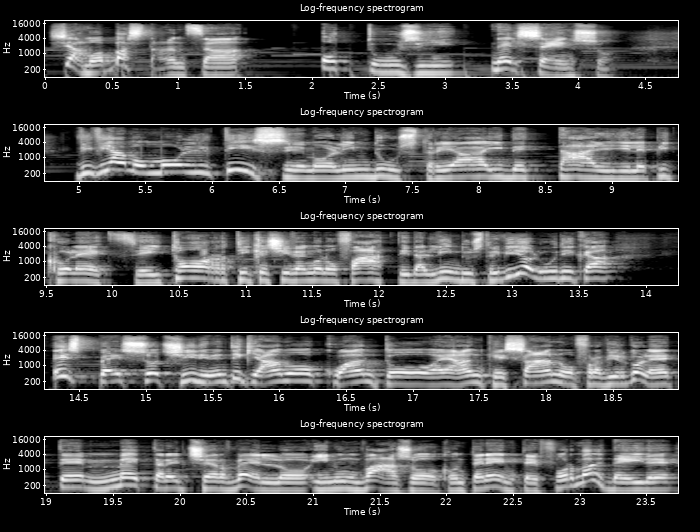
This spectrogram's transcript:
siamo abbastanza ottusi, nel senso, viviamo moltissimo l'industria, i dettagli, le piccolezze, i torti che ci vengono fatti dall'industria videoludica e spesso ci dimentichiamo quanto è anche sano, fra virgolette, mettere il cervello in un vaso contenente formaldeide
